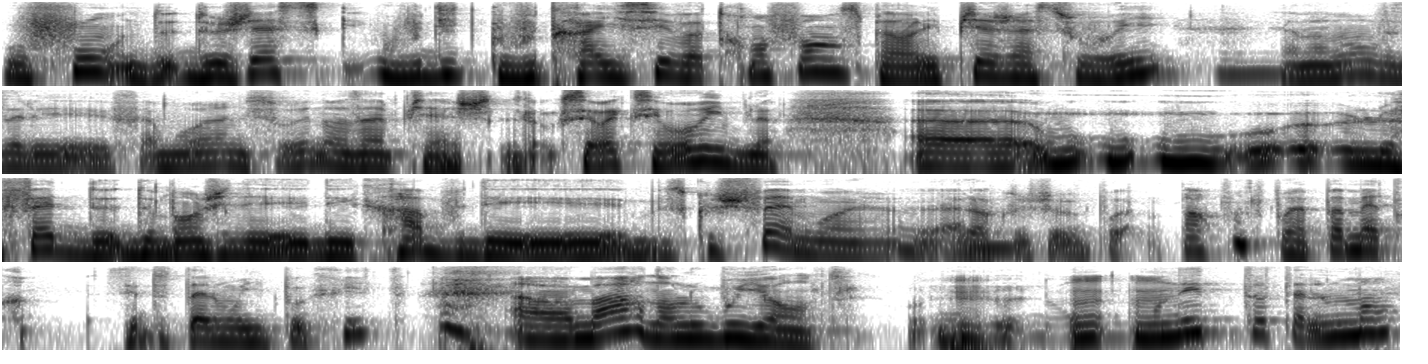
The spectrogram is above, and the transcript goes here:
au fond, de, de gestes où vous dites que vous trahissez votre enfance par les pièges à souris. À un moment, vous allez faire mourir une souris dans un piège. Donc c'est vrai que c'est horrible. Euh, ou, ou- ou, euh, le fait de, de manger des, des crabes ou des... Ce que je fais, moi. Alors que je... Par contre, je pourrais pas mettre... C'est totalement hypocrite. Un homard dans l'eau bouillante. On, on est totalement...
